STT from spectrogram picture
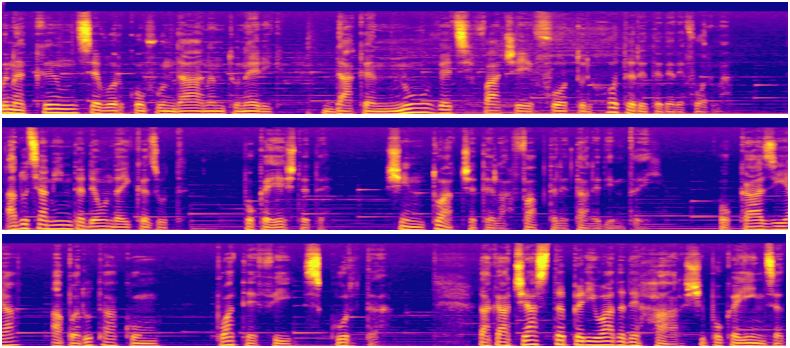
până când se vor confunda în întuneric dacă nu veți face eforturi hotărâte de reformă. Adu-ți aminte de unde ai căzut, pocăiește-te și întoarce-te la faptele tale din tâi. Ocazia apărută acum poate fi scurtă. Dacă această perioadă de har și pocăință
